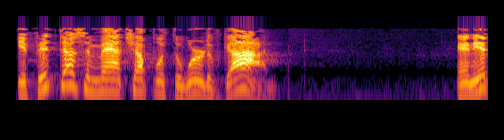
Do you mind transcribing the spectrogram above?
If it doesn't match up with the Word of God, and it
